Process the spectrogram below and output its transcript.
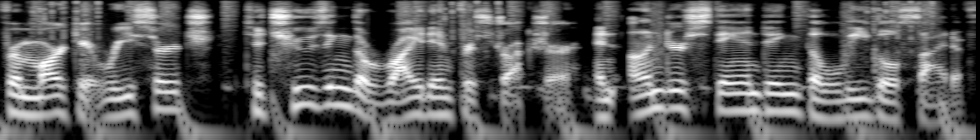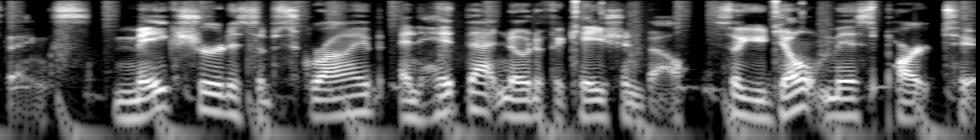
from market research to choosing the right infrastructure and understanding the legal side of things. Make sure to subscribe and hit that notification bell so you don't miss part 2.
